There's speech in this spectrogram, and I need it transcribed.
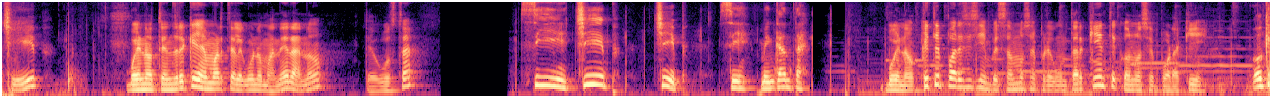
¿Chip? Bueno, tendré que llamarte de alguna manera, ¿no? ¿Te gusta? Sí, Chip, Chip, sí, me encanta. Bueno, ¿qué te parece si empezamos a preguntar quién te conoce por aquí? Ok,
